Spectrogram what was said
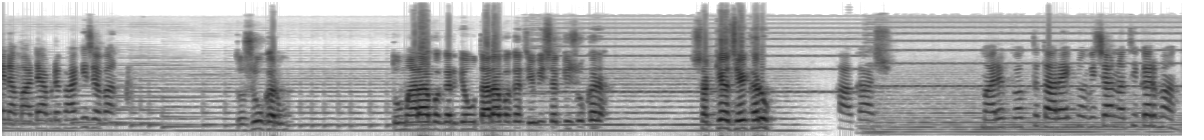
એના માટે આપણે ભાગી જવાનું. તો શું કરવું? તું મારા વગર કે હું તારા વગર જીવી શકી શું ખરા? શક્ય છે ખરું? આકાશ મારે ફક્ત તારા એકનો વિચાર નથી કરવાનો.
